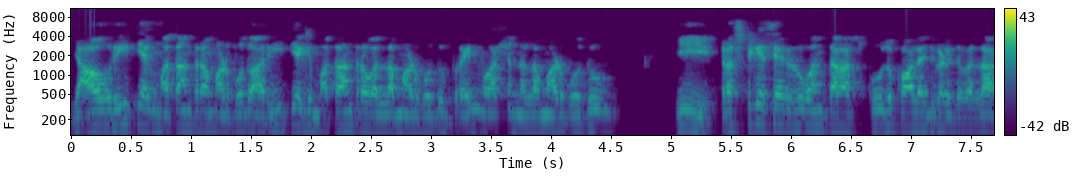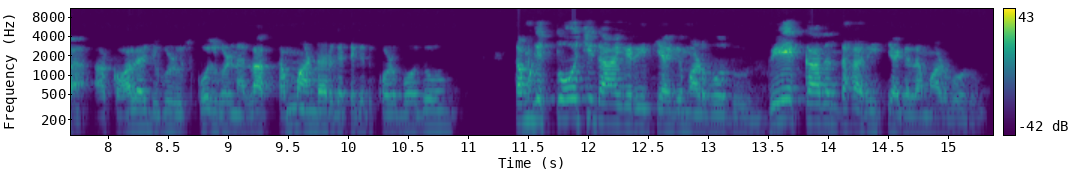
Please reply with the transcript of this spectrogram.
ಯಾವ ರೀತಿಯಾಗಿ ಮತಾಂತರ ಮಾಡ್ಬೋದು, ಆ ರೀತಿಯಾಗಿ ಮತಾಂತರವೆಲ್ಲ ಮಾಡ್ಬೋದು ಬ್ರೈನ್ ವಾಶನ್ ಎಲ್ಲ ಮಾಡ್ಬೋದು. ಈ ಟ್ರಸ್ಟ್ಗೆ ಸೇರಿರುವಂತಹ ಸ್ಕೂಲ್ ಕಾಲೇಜ್ಗಳಿದಾವಲ್ಲ ಆ ಕಾಲೇಜುಗಳು ಸ್ಕೂಲ್ಗಳನ್ನೆಲ್ಲ ತಮ್ಮ ಅಂಡರ್ಗೆ ತೆಗೆದುಕೊಳ್ಬೋದು. ತಮಗೆ ತೋಚಿದ ಹಾಗೆ ರೀತಿಯಾಗಿ ಮಾಡ್ಬೋದು. ಬೇಕಾದಂತಹ ರೀತಿಯಾಗೆಲ್ಲ ಮಾಡ್ಬೋದು.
